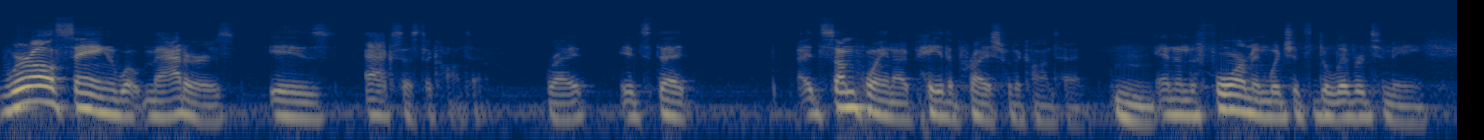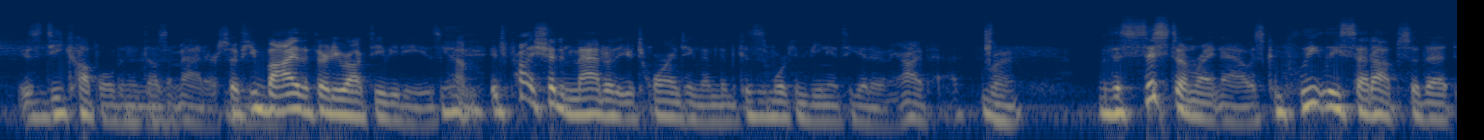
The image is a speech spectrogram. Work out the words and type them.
We're all saying what matters is access to content, right? It's that at some point I pay the price for the content, Mm. and then the form in which it's delivered to me is decoupled and it doesn't matter. So if you buy the 30 Rock DVDs, Yeah. it probably shouldn't matter that you're torrenting them because it's more convenient to get it on your iPad Right. the system right now is completely set up so that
